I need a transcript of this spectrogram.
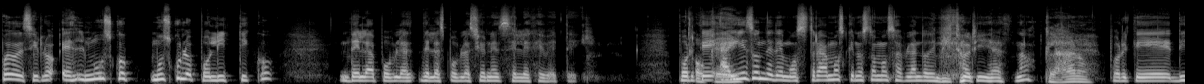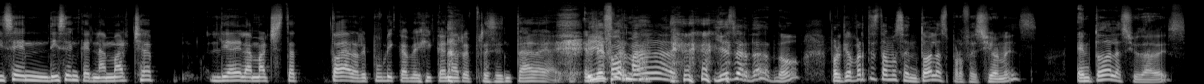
puedo decirlo, el músculo, músculo político de, la de las poblaciones LGBTI. Porque ahí es donde demostramos que no estamos hablando de minorías, ¿no? Claro. Porque dicen, dicen que en la marcha, el día de la marcha está toda la República Mexicana representada en reforma. y es verdad, ¿no? Porque aparte estamos en todas las profesiones, en todas las ciudades.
